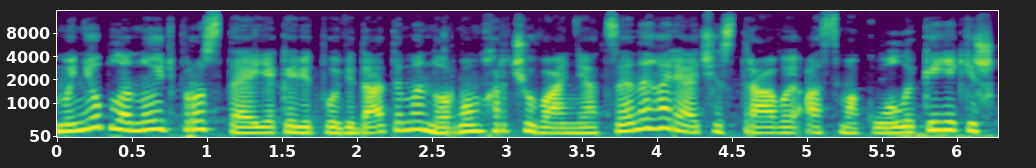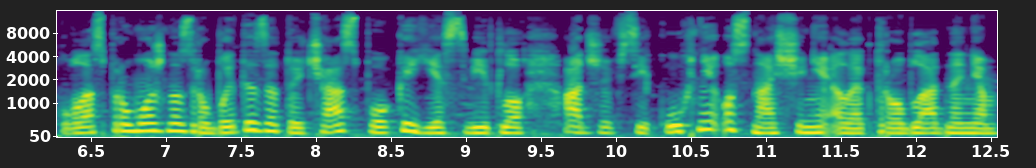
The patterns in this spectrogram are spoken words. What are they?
Меню планують просте, яке відповідатиме нормам харчування. Це не гарячі страви, а смаколики, які школа спроможна зробити за той час, поки є світло, адже всі кухні оснащені електрообладнанням.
